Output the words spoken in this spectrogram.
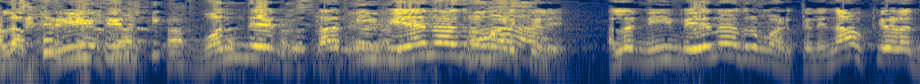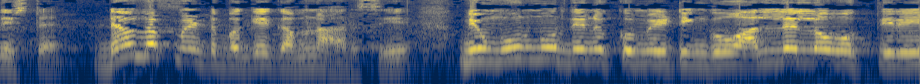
ಅಲ್ಲ ಪ್ರೀತಿ ಒಂದೇ ನೀವೇನಾದ್ರೂ ಮಾಡ್ಕೊಳ್ಳಿ. ಅಲ್ಲ ನೀವೇನಾದ್ರೂ ಮಾಡ್ಕೊಳ್ಳಿ. ನಾವು ಕೇಳೋದಿಷ್ಟೇ. ಡೆವಲಪ್ಮೆಂಟ್ ಬಗ್ಗೆ ಗಮನ ಹರಿಸಿ. ನೀವು ಮೂರ್ ಮೂರ್ ದಿನಕ್ಕೂ ಮೀಟಿಂಗು ಅಲ್ಲೆಲ್ಲೋ ಹೋಗ್ತೀರಿ.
